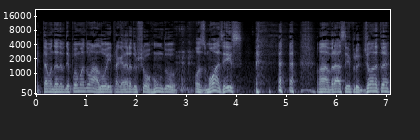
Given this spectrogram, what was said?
Ele tá mandando, depois manda um alô aí pra galera do showroom do Osmose, é isso? um abraço aí pro Jonathan.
